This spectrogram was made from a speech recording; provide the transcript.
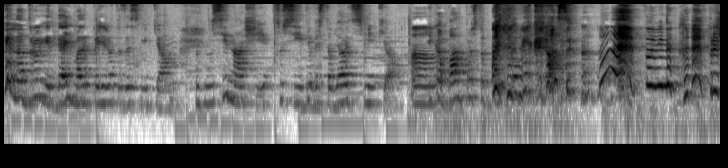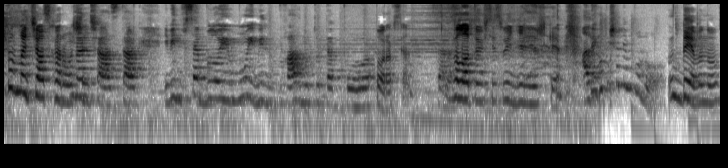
коли на другий день мали приїжджати за сміттям. Всі наші сусіди виставляють сміття. І кабан просто прийшов якраз він прийшов на час хороший. на час, так. І він все було йому, і він гарно тут так по. Порався. Так. Золотив всі свої ділішки. Але його більше не було. Дивно.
